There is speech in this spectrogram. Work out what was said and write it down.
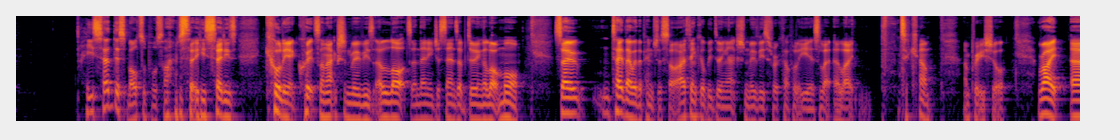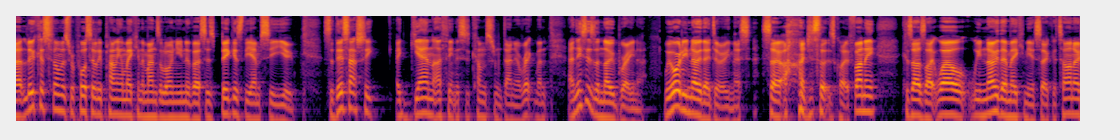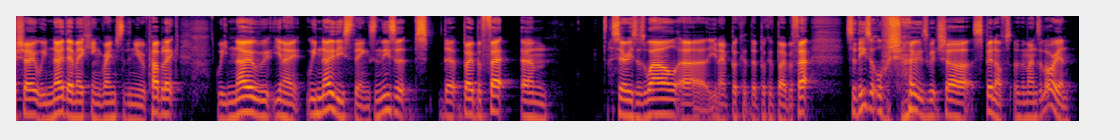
He said this multiple times that he said he's calling it quits on action movies a lot, and then he just ends up doing a lot more. So take that with a pinch of salt. I think he'll be doing action movies for a couple of years, like, like to come. I'm pretty sure. Right, uh, Lucasfilm is reportedly planning on making the Mandalorian universe as big as the MCU. So this actually Again, I think this comes from Daniel Richtman, and this is a no-brainer. We already know they're doing this, so I just thought it was quite funny because I was like, well, we know they're making the Ahsoka Tano show, we know they're making Range to the New Republic, we know, you know, we know these things, and these are the Boba Fett um, series as well. Uh, you know, book of the Book of Boba Fett. So these are all shows which are spin-offs of The Mandalorian,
